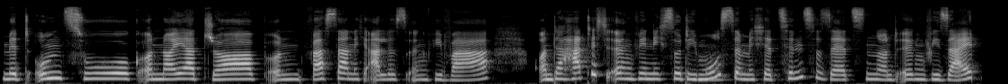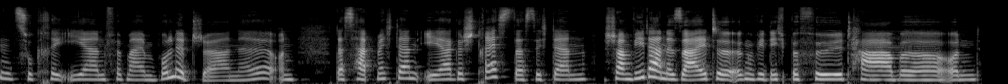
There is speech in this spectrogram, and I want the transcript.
mit Umzug und neuer Job und was da nicht alles irgendwie war. Und da hatte ich irgendwie nicht so die mhm. Muße, mich jetzt hinzusetzen und irgendwie Seiten zu kreieren für mein Bullet Journal. Und das hat mich dann eher gestresst, dass ich dann schon wieder eine Seite irgendwie nicht befüllt habe mhm. und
